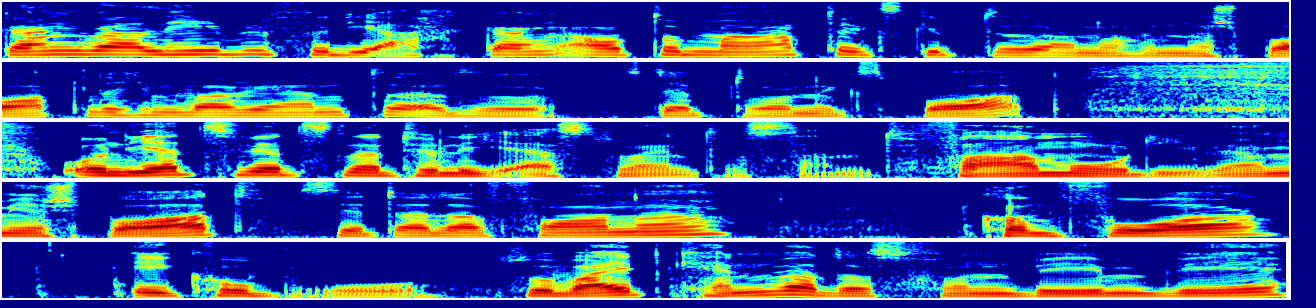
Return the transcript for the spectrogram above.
Gangwahlhebel für die 8-Gang-Automatik. Es gibt es auch noch in der sportlichen Variante, also Steptronic Sport. Und jetzt wird es natürlich erstmal interessant. Fahrmodi. Wir haben hier Sport, ihr da vorne. Komfort, EcoPro. Soweit kennen wir das von BMW.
